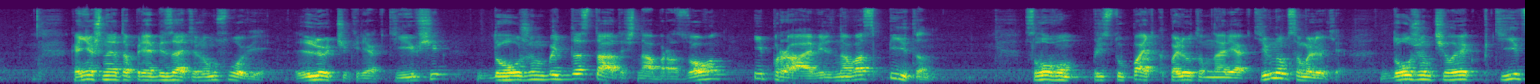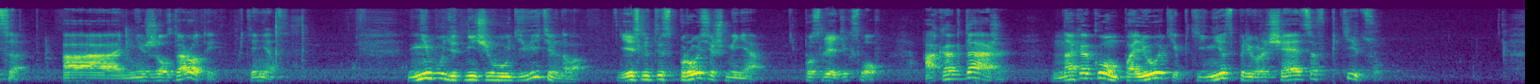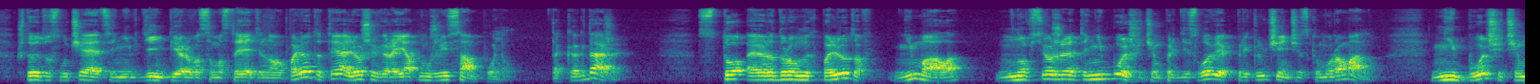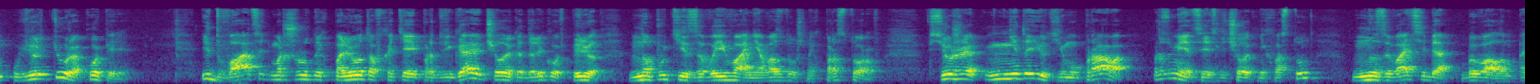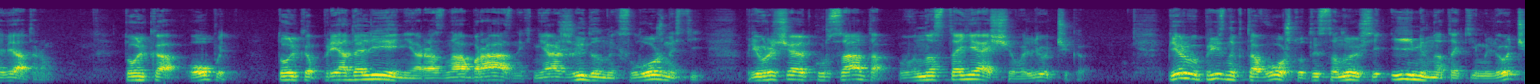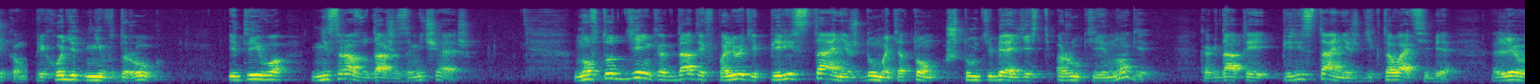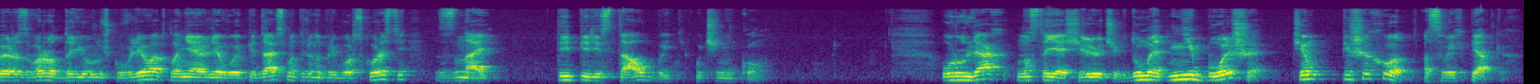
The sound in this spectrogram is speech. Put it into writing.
Конечно, это при обязательном условии. Летчик-реактивщик должен быть достаточно образован и правильно воспитан. Словом, приступать к полетам на реактивном самолете должен человек-птица, а не желторотый птенец. Не будет ничего удивительного, если ты спросишь меня после этих слов, а когда же, на каком полете птенец превращается в птицу? Что это случается не в день первого самостоятельного полета, ты, Алеша, вероятно, уже и сам понял. Так когда же? 100 аэродромных полетов немало, но все же это не больше, чем предисловие к приключенческому роману. Не больше, чем увертюра к опере и 20 маршрутных полетов, хотя и продвигают человека далеко вперед на пути завоевания воздушных просторов, все же не дают ему права, разумеется, если человек не хвостун, называть себя бывалым авиатором. Только опыт, только преодоление разнообразных, неожиданных сложностей превращают курсанта в настоящего летчика. Первый признак того, что ты становишься именно таким летчиком, приходит не вдруг, и ты его не сразу даже замечаешь. Но в тот день, когда ты в полете перестанешь думать о том, что у тебя есть руки и ноги, когда ты перестанешь диктовать себе левый разворот, даю ручку влево, отклоняю левую педаль, смотрю на прибор скорости, знай, ты перестал быть учеником. У рулях настоящий летчик думает не больше, чем пешеход о своих пятках.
